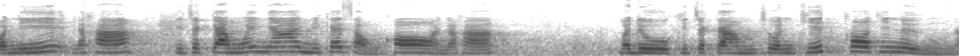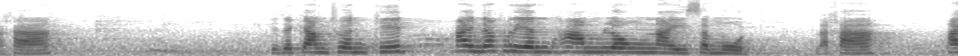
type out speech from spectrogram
วันนี้นะคะกิจกรรมง่ายๆมีแค่ 2 ข้อนะคะ มาดูกิจกรรมชวนคิดข้อที่ 1 นะคะ กิจกรรมชวนคิด ให้นักเรียนทำลงในสมุดนะคะ ให้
